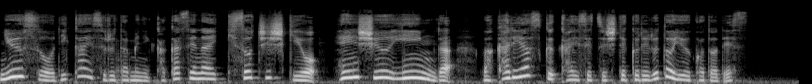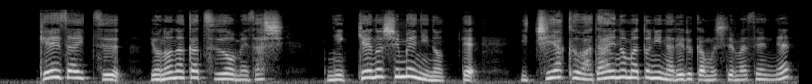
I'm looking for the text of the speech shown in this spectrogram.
ニュースを理解するために欠かせない基礎知識を編集委員がわかりやすく解説してくれるということです。経済通、世の中通を目指し、日経の紙面に乗って一躍話題の的になれるかもしれませんね。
